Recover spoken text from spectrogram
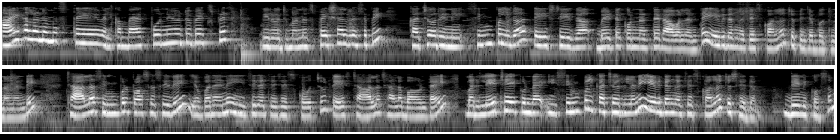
హాయ్ హలో నమస్తే. Welcome back Poorni YouTube Express. ఈరోజు మన స్పెషల్ రెసిపీ కచోరీని సింపుల్గా టేస్టీగా బయట కొన్నట్టే రావాలంటే ఏ విధంగా చేసుకోవాలో చూపించబోతున్నానండి. చాలా సింపుల్ ప్రాసెస్ ఇది. ఎవరైనా ఈజీగా చేసేసుకోవచ్చు. టేస్ట్ చాలా చాలా బాగుంటాయి. మరి లే చేయకుండా ఈ సింపుల్ కచోరీలని ఏ విధంగా చేసుకోవాలో చూసేద్దాం. దీనికోసం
